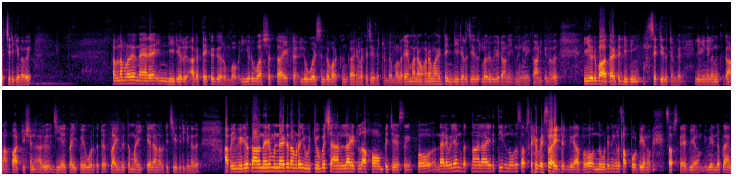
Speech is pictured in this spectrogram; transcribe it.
വെച്ചിരിക്കുന്നത്. അപ്പോൾ നമ്മൾ നേരെ ഇന്റീരിയർ അകത്തേക്ക് കയറുമ്പോൾ ഈ ഒരു വശത്തായിട്ട് ലൂവേഴ്സിന്റെ വർക്കും കാര്യങ്ങളൊക്കെ ചെയ്തിട്ടുണ്ട്. വളരെ മനോഹരമായിട്ട് ഇന്റീരിയർ ചെയ്തിട്ടുള്ള ഒരു വീടാണ് നിങ്ങൾ ഈ കാണിക്കുന്നത്. ഈ ഒരു ഭാഗത്തായിട്ട് ലിവിങ് സെറ്റ് ചെയ്തിട്ടുണ്ട്. ലിവിങ്ങിൽ നിങ്ങൾക്ക് കാണാം. പാർട്ടീഷൻ ഒരു ജി ഐ പൈപ്പിൽ കൊടുത്തിട്ട് പ്ലൈ വിത്ത് മൈക്കയിലാണ് അവർ ചെയ്തിരിക്കുന്നത്. അപ്പോൾ ഈ വീഡിയോ കാണുന്നതിന് മുന്നായിട്ട് നമ്മുടെ യൂട്യൂബ് ചാനലായിട്ടുള്ള ഹോം പിക്ചേഴ്സ് ഇപ്പോൾ നിലവിൽ എൺപത്തിനാലായിരത്തി ഇരുന്നൂറ് സബ്സ്ക്രൈബേഴ്സ് ആയിട്ടുണ്ട്. അപ്പോൾ ഒന്നുകൂടി നിങ്ങൾ സപ്പോർട്ട് ചെയ്യണം. സബ്സ്ക്രൈബ് ചെയ്യണം. വീടിന്റെ പ്ലാൻ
